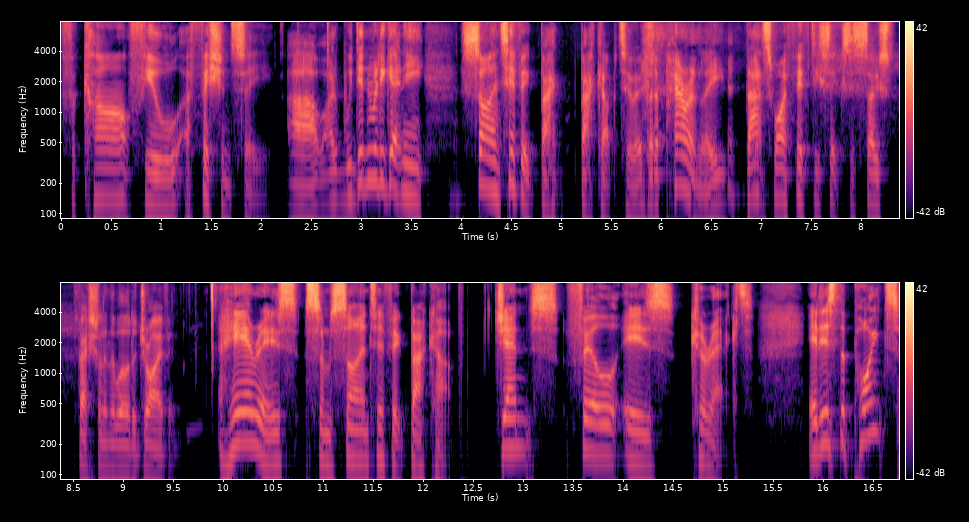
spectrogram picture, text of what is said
for car fuel efficiency. Uh, we didn't really get any scientific back, back up to it, but apparently that's why 56 is so special in the world of driving. Here is some scientific backup. Gents, Phil is correct. It is the point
